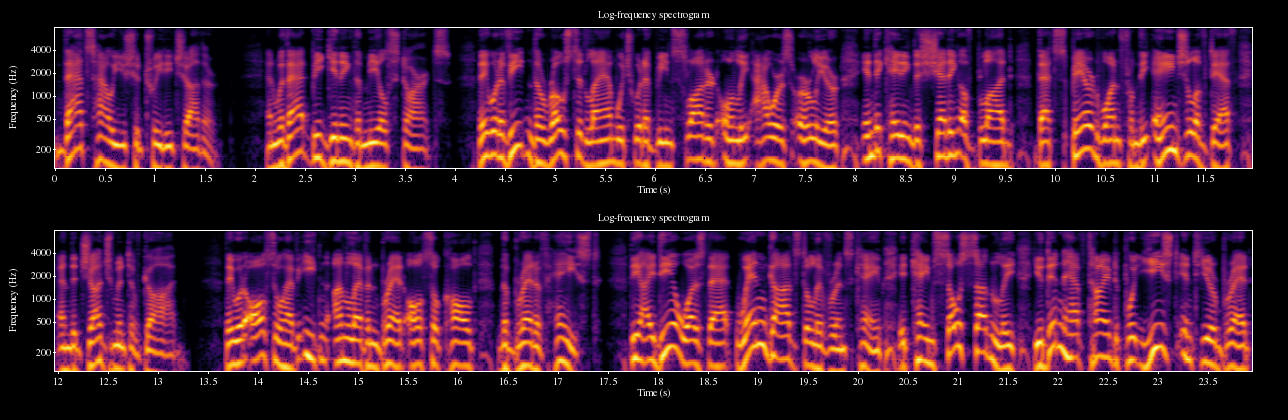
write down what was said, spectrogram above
that's how you should treat each other. And with that beginning, the meal starts. They would have eaten the roasted lamb, which would have been slaughtered only hours earlier, indicating the shedding of blood that spared one from the angel of death and the judgment of God. They would also have eaten unleavened bread, also called the bread of haste. The idea was that when God's deliverance came, it came so suddenly you didn't have time to put yeast into your bread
